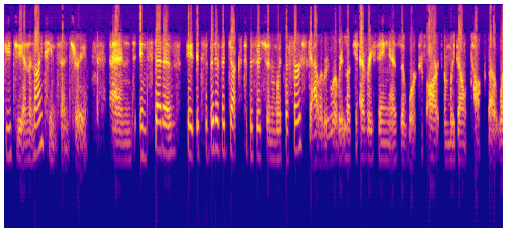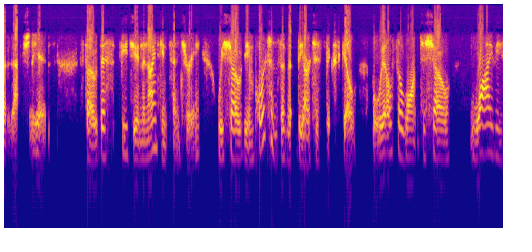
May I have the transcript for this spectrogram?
Fiji in the 19th century. And instead of, it, it's a bit of a juxtaposition with the first gallery where we look at everything as a work of art and we don't talk about what it actually is. So this Fiji in the 19th century, we show the importance of the artistic skill, but we also want to show why these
